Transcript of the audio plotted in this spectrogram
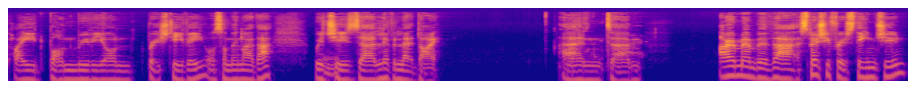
played Bond movie on British TV or something like that, which Mm. is uh, Live and Let Die. And um, I remember that, especially for its theme tune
